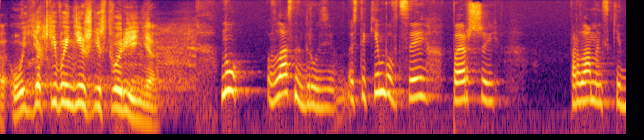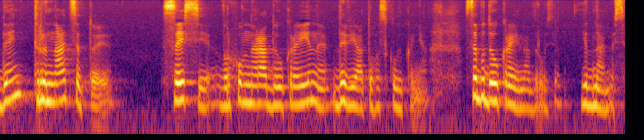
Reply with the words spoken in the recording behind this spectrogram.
Е, Ой, які ви ніжні створіння. Ну, власне, друзі, ось таким був цей перший парламентський день 13-ї сесії Верховної Ради України 9-го скликання. Все буде Україна, друзі. Єднаймося.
